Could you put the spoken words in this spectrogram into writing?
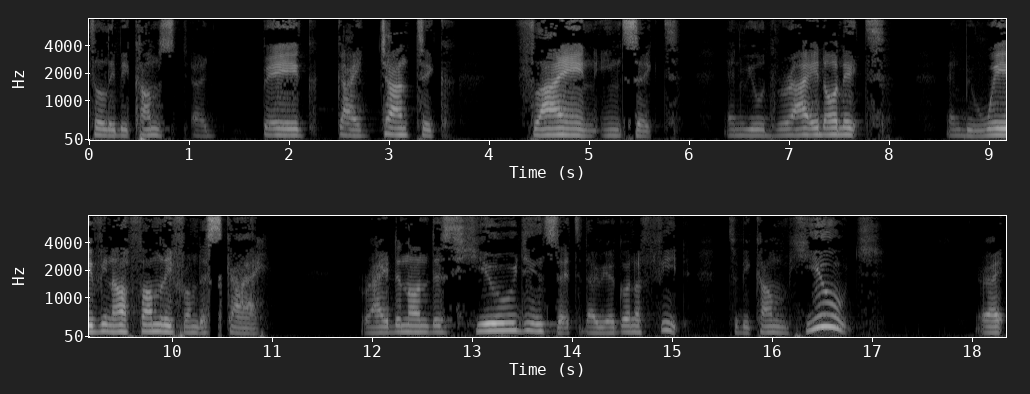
till it becomes a big, gigantic flying insect. And we would ride on it and be waving our family from the sky, riding on this huge insect that we are going to feed to become huge. Right?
